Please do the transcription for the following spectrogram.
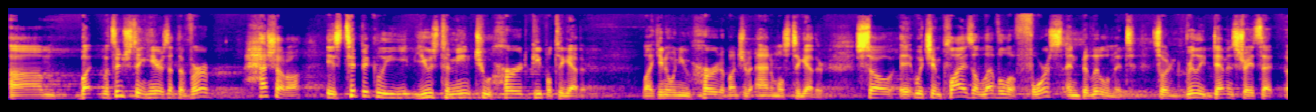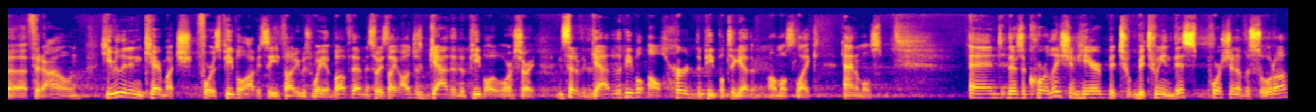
alam. Um, but what's interesting here is that the verb hashara is typically used to mean to herd people together like you know when you herd a bunch of animals together. So, it, which implies a level of force and belittlement. So it really demonstrates that uh, Fir'aun, he really didn't care much for his people. Obviously, he thought he was way above them, and so he's like, I'll just gather the people, or sorry, instead of gather the people, I'll herd the people together, almost like animals. And there's a correlation here bet- between this portion of the surah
